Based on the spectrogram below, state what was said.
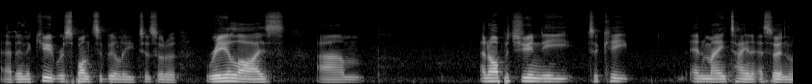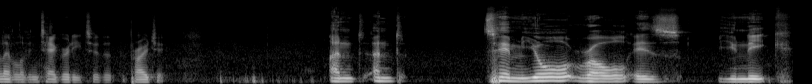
an acute responsibility to sort of realise um, an opportunity to keep and maintain a certain level of integrity to the, the project. And and Tim, your role is unique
